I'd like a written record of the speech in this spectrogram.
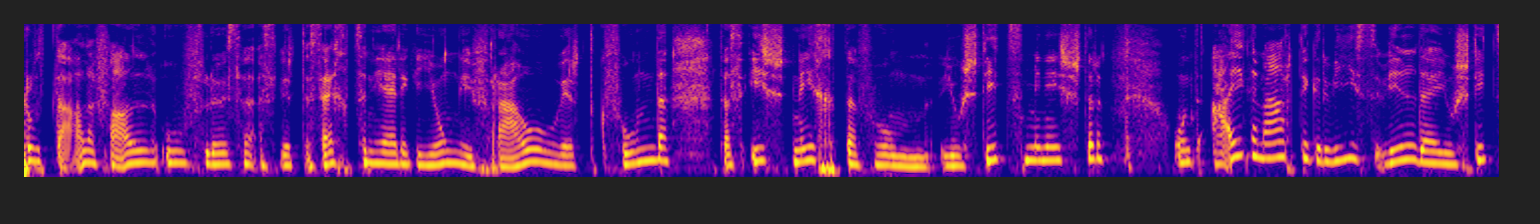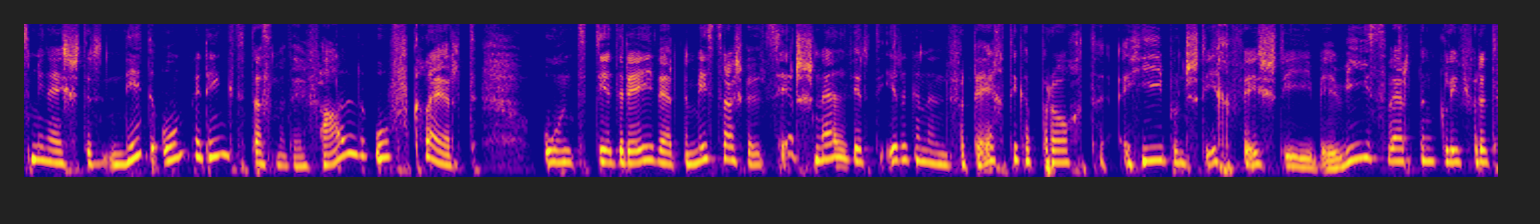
brutalen Fall auflösen. Es wird eine 16-jährige junge Frau wird gefunden. Das ist die Nichte vom Justizminister. Und eigenartigerweise will der Justizminister nicht unbedingt, dass man den Fall aufklärt. Und die drei werden misstrauisch, weil sehr schnell wird irgendein Verdächtiger gebracht, hieb- und stichfeste Beweise werden geliefert.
